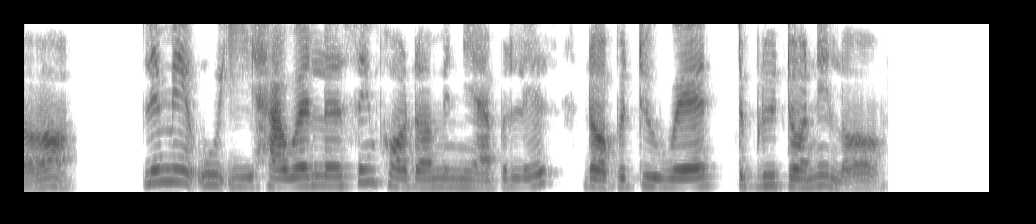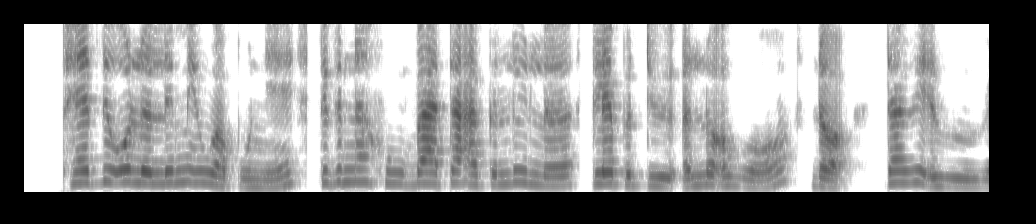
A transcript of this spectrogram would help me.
လော လေမီဦးဤဟာဝဲလေစင်ဖော်ဒမီနီယာပလစ်ဒေါ်ပတူဝဲ w ဒေါ်နေလောဖဲသူအိုလလမီဝပူနေတကနဟူဘာတာအကလူလကလေပတူအလောအကောတော့တာဂိအူက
